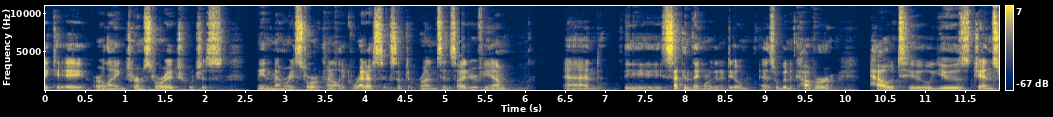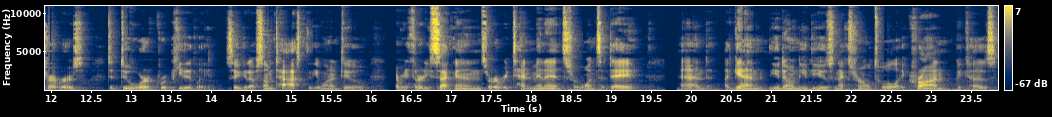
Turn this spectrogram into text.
aka Erlang Term Storage, which is an in-memory store kind of like Redis, except it runs inside your VM. And the second thing we're going to do is we're going to cover how to use gen servers to do work repeatedly. So you could have some task that you want to do every 30 seconds or every 10 minutes or once a day. And again, you don't need to use an external tool like cron because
